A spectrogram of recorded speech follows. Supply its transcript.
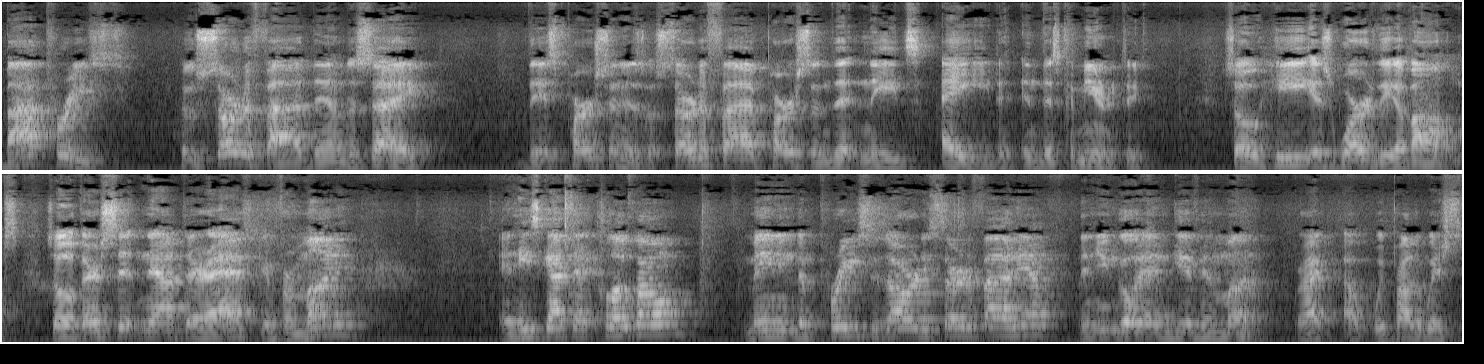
by priests who certified them to say, this person is a certified person that needs aid in this community. So he is worthy of alms. So if they're sitting out there asking for money and he's got that cloak on, meaning the priest has already certified him, then you can go ahead and give him money, right? Uh, we probably wish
